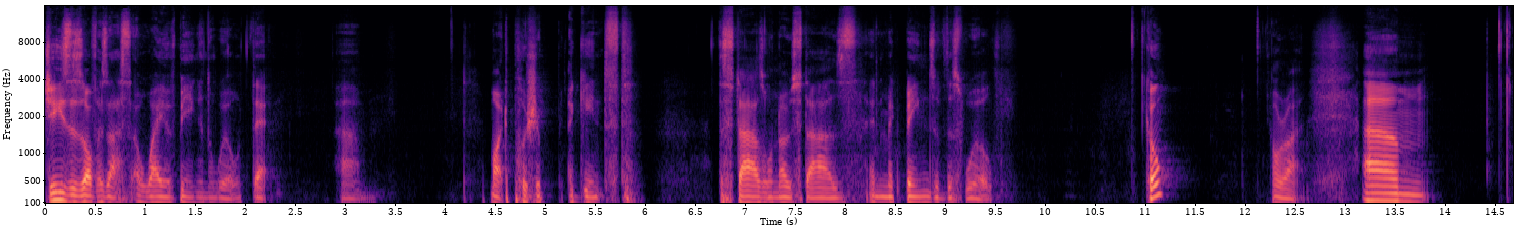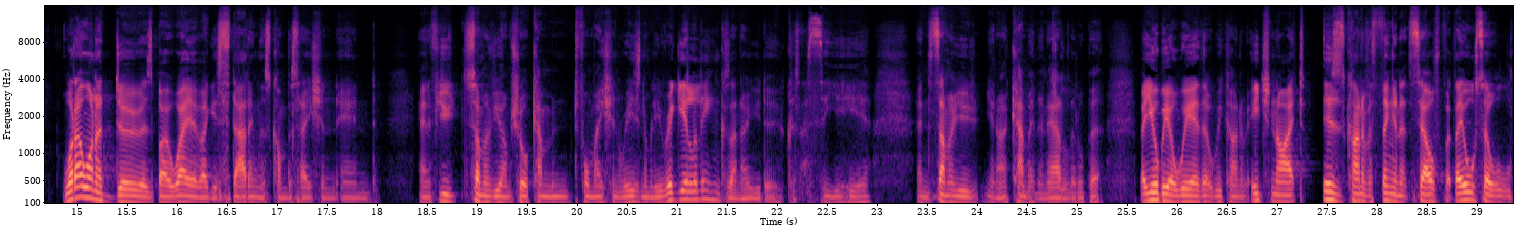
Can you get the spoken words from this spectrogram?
Jesus offers us a way of being in the world that um, might push against the stars or no stars and McBeans of this world. Cool? All right. Um, what I want to do is by way of, I guess, starting this conversation and and if you, some of you, I'm sure, come into formation reasonably regularly, because I know you do, because I see you here, and some of you, you know, come in and out a little bit. But you'll be aware that we kind of each night is kind of a thing in itself, but they also all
